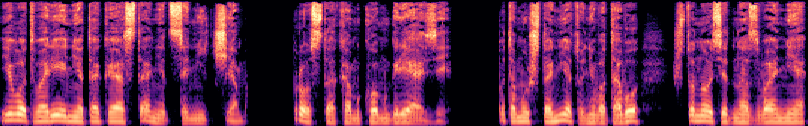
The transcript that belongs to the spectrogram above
Его творение так и останется ничем, просто комком грязи, потому что нет у него того, что носит название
